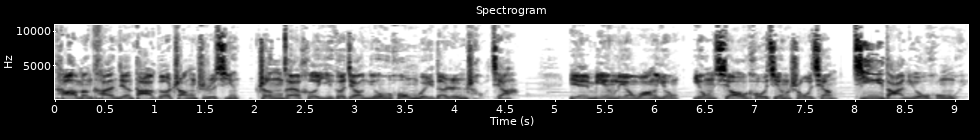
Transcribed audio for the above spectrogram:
他们看见大哥张执兴正在和一个叫牛宏伟的人吵架，便命令王勇用小口径手枪击打牛宏伟。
